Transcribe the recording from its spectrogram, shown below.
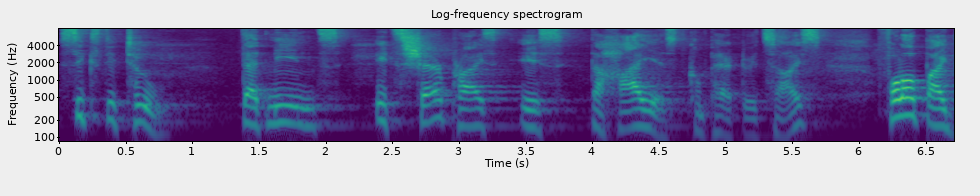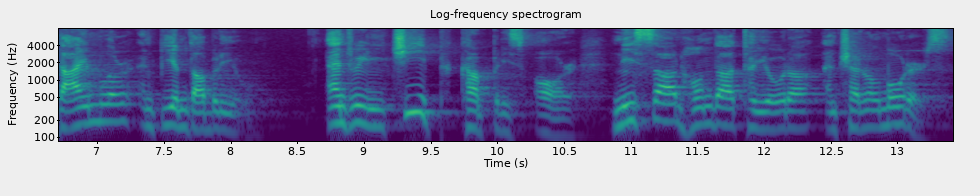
62. That means its share price is the highest compared to its size, followed by Daimler and BMW. And really cheap companies are Nissan, Honda, Toyota, and General Motors.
